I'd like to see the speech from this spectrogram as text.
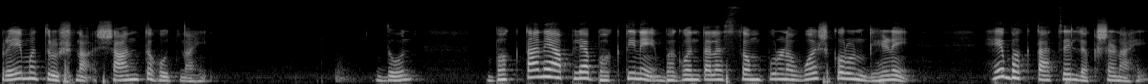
प्रेमतृष्णा शांत होत नाही. दोन भक्ताने आपल्या भक्तीने भगवंताला संपूर्ण वश करून घेणे हे भक्ताचे लक्षण आहे.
